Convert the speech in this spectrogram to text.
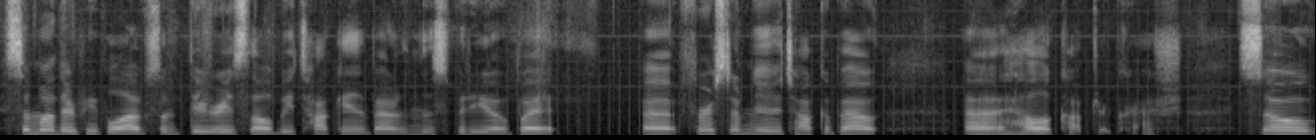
Some other people have some theories that I'll be talking about in this video, but uh, first I'm going to talk about a helicopter crash. So,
